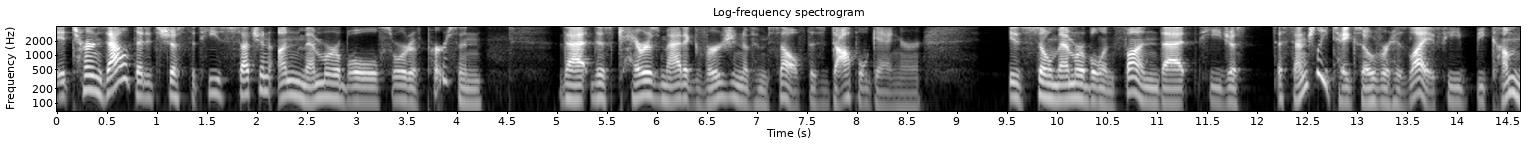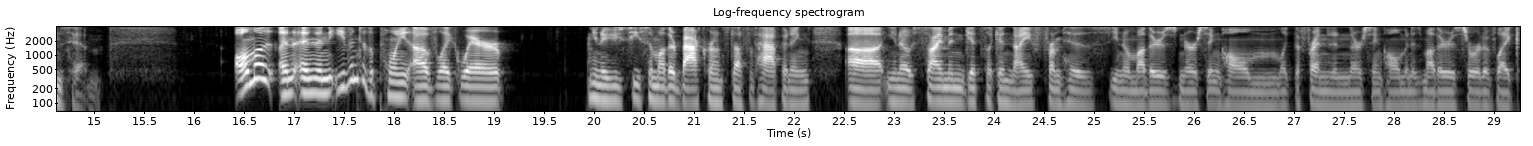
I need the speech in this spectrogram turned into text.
it turns out that it's just that he's such an unmemorable sort of person that this charismatic version of himself, this doppelganger, is so memorable and fun that he just essentially takes over his life. He becomes him almost and and then even to the point of like where you know you see some other background stuff of happening uh you know simon gets like a knife from his you know mother's nursing home like the friend in a nursing home and his mother is sort of like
